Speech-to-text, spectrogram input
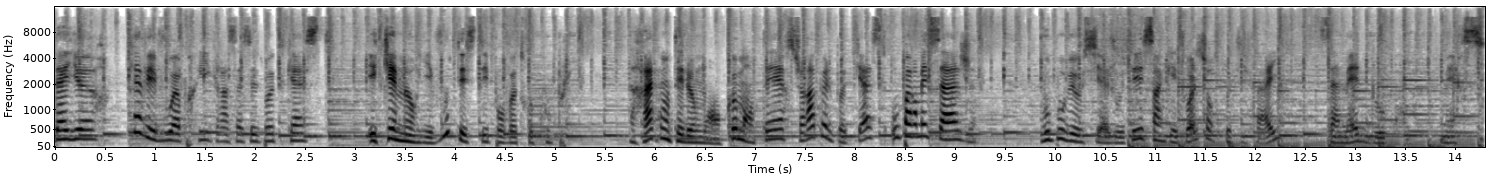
D'ailleurs, Qu'avez-vous appris grâce à ce podcast? Et qu'aimeriez-vous tester pour votre couple? Racontez-le moi en commentaire sur Apple Podcast ou par message. Vous pouvez aussi ajouter 5 étoiles sur Spotify, ça m'aide beaucoup. Merci.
